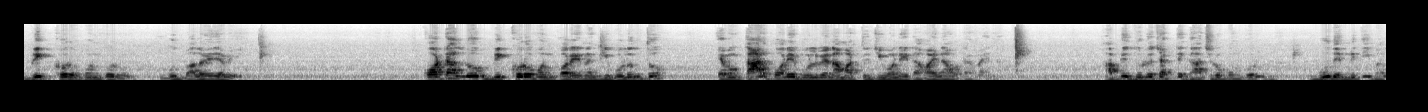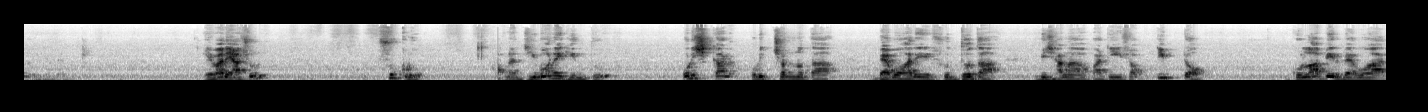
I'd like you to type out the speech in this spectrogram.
বৃক্ষরোপণ করুন, বুধ ভালো হয়ে যাবে। কটা লোক বৃক্ষরোপণ করেন আজকে বলুন তো? এবং তারপরে বলবেন, আমার তো জীবনে এটা হয় না, ওটা হয় না। আপনি দুটো চারটে গাছ রোপণ করুন না, বুধ এমনিতেই ভালো হয়ে যাবে। এবারে আসুন, শুক্র, আপনার জীবনে কিন্তু পরিষ্কার পরিচ্ছন্নতা, ব্যবহারে শুদ্ধতা, বিছানা, পাটি সব টিপটপ গোলাপের ব্যবহার,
